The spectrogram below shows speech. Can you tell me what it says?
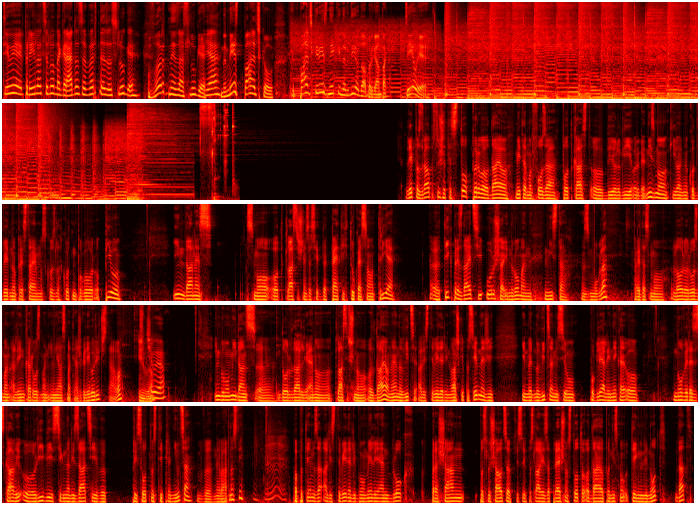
Tev je prejela celo nagrado za vrtne zasluge. Vrtne zasluge. Ja. Na mest palčkov. Palčki res nekaj naredijo dobrega, ampak tev je. Lepo zdrav, poslušate 101. oddajo Metamorfoza, podcast o biologiji organizmov, ki vam jo kot vedno predstavljamo skozi lahkoten pogovor o pivu. In danes smo od klasične zasedbe petih, tukaj samo trije. E, Tik pred zdajci Urša in Roman nista zmogla, tako da smo Lauro Rozman, Alenka Rozman in jaz, Matjaš Gregorič, zdravo. Čujo. In bomo mi danes uh, dol dali eno klasično oddajo, ne, novice, ali ste vedeli, in vaši posebneži. In med novicami si bomo pogledali nekaj o novi raziskavi o ribi signalizaciji v prisotnosti plenilca v nevarnosti. Pa potem, za, ali ste vedeli, bomo imeli en blok vprašanj poslušalcev, ki so jih poslali za prejšnjo stoto oddajo, pa nismo utegnili not dati.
